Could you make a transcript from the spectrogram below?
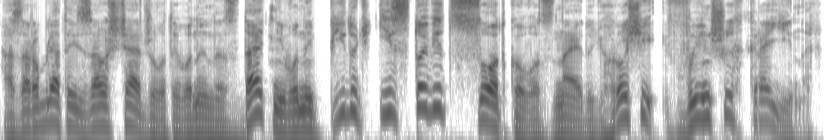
а заробляти і заощаджувати вони не здатні, вони підуть і стовідсотково знайдуть гроші в інших країнах.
